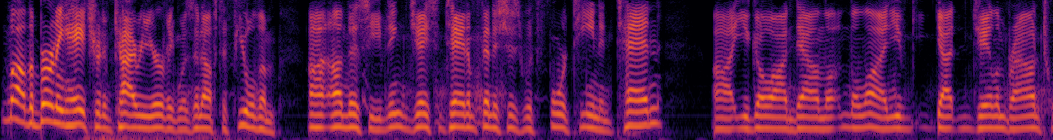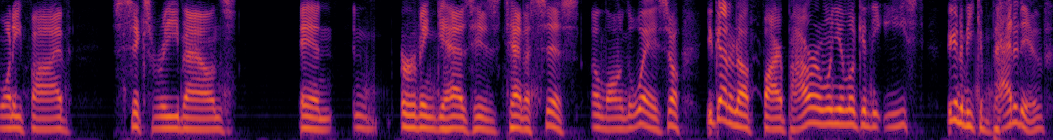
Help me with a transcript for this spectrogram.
Well, the burning hatred of Kyrie Irving was enough to fuel them uh, on this evening. Jayson Tatum finishes with 14 and 10. Uh, you go on down the, the line. You've got Jaylen Brown, 25, six rebounds, and, and Irving has his 10 assists along the way. So you've got enough firepower. And when you look at the East, you're going to be competitive.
